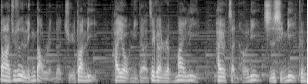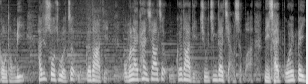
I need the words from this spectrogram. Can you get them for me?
当然就是领导人的决断力，还有你的这个人脉力，还有整合力、执行力跟沟通力。他就说出了这五个大点。我们来看一下这五个大点究竟在讲什么，你才不会被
